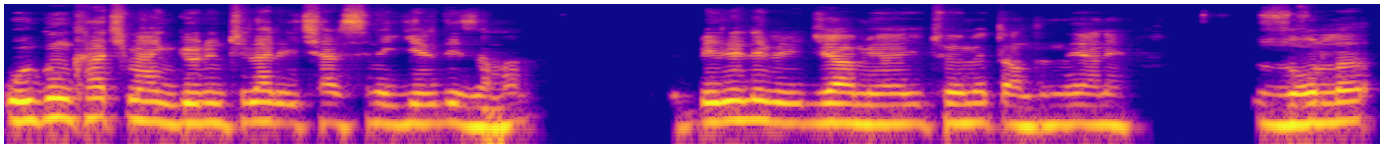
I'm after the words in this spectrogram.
uygun kaçmayan görüntüler içerisine girdiği zaman belirli bir camiayı töhmet altında yani zorla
